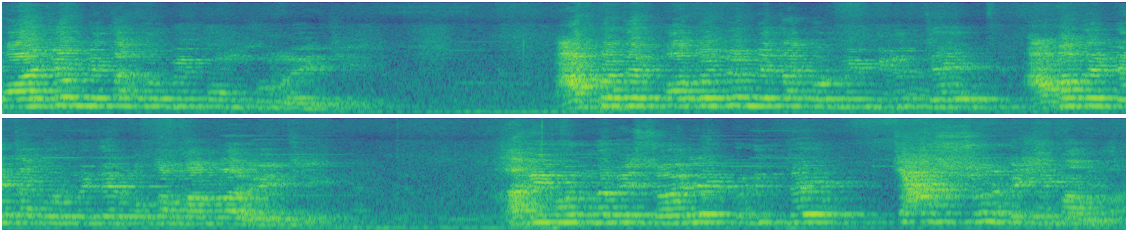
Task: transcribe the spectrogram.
কয়জন নেতা কর্মী খুন হয়েছে? আপনাদের কতজন নেতা কর্মীর বিরুদ্ধে আমাদের নেতা কর্মীদের মতো মামলা হয়েছে? হাবিবুল নবী সোহেলের বিরুদ্ধে চারশোর বেশি মামলা।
